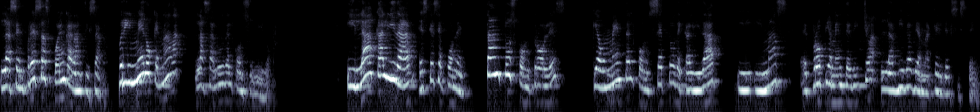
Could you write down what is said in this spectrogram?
las empresas pueden garantizar, primero que nada, la salud del consumidor. Y la calidad es que se ponen tantos controles que aumenta el concepto de calidad y, más eh, propiamente dicho, la vida de anaquel del sistema,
